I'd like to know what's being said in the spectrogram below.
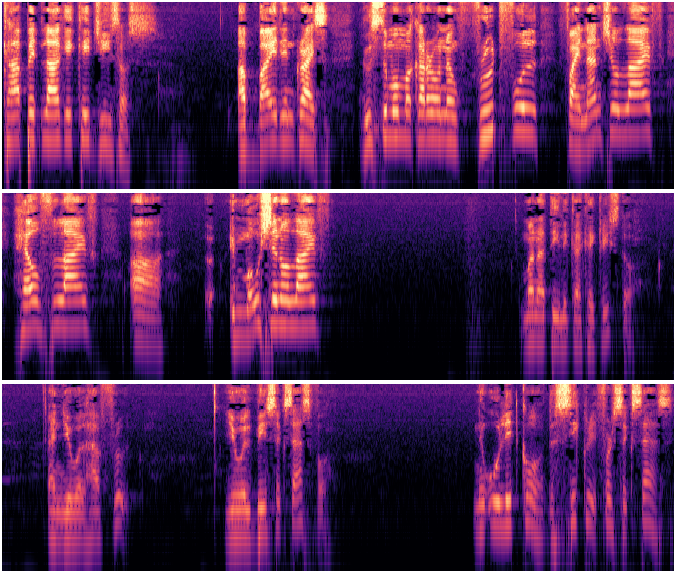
Kapit lagi kay Jesus. Abide in Christ. Gusto mong makaroon ng fruitful financial life, health life, uh, emotional life? Manatili ka kay Kristo. And you will have fruit. You will be successful. Niulit ko, the secret for success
